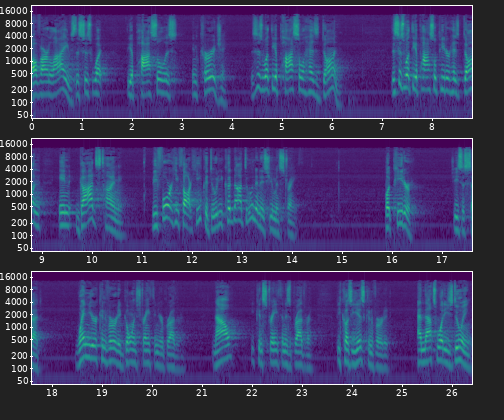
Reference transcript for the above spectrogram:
of our lives. This is what the apostle is encouraging. This is what the apostle has done. This is what the apostle Peter has done in God's timing. Before he thought he could do it, he could not do it in his human strength. But Peter, Jesus said, when you're converted, go and strengthen your brethren. Now he can strengthen his brethren because he is converted. And that's what he's doing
